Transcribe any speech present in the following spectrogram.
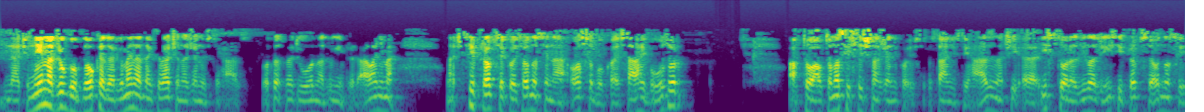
Znači, nema drugog dokaza argumenta da se vraća na ženu istihazu. O tom smo već govorili na drugim predavanjima. Znači, svi propise koji se odnose na osobu koja je sahibu uzor, a to automatski slična ženi koji su u stanju istihaze, znači e, isto razilaži, isti propis se odnosi, e,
